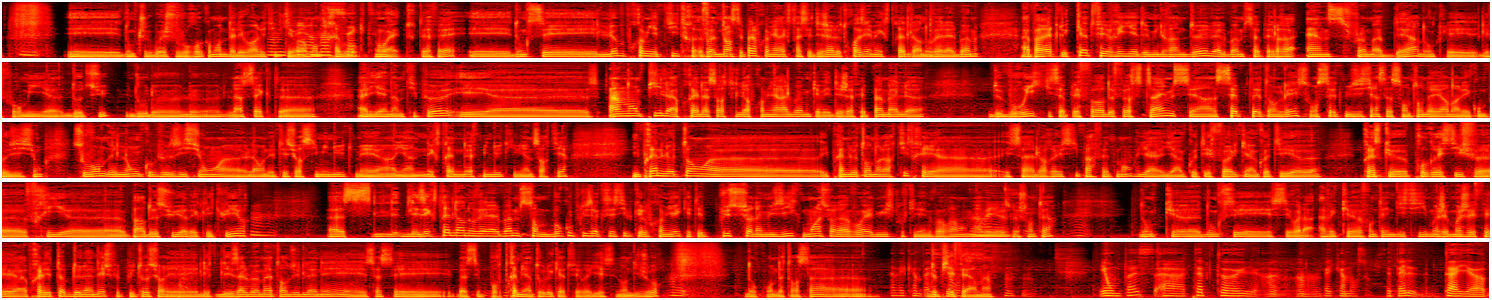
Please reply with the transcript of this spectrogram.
Et donc je, ouais, je vous recommande d'aller voir le titre qui est vraiment très beau. Ouais, tout à fait. Et donc c'est le premier titre, enfin non, c'est pas le premier extrait, c'est déjà le troisième extrait de leur nouvel album, apparaître le 4 février 2022. L'album s'appellera Ants from Up There, donc les, les fourmis euh, d'au-dessus, d'où le- le- l'insecte euh, alien un petit peu. Et euh, un an pile après la sortie de leur premier album, qui avait déjà fait pas mal euh, de bruit, qui s'appelait For the First Time, c'est un septet anglais. Ils sont sept musiciens, ça s'entend d'ailleurs dans les compositions. Souvent des longues compositions. euh, là, on était sur six minutes, mais euh, il y a un extrait de 9 minutes qui vient de sortir. Ils prennent le temps, euh, ils prennent le temps dans leur titre et, euh, et ça leur réussit parfaitement. Il y a, y a un côté folk, il y a un côté presque progressif, free par-dessus avec les cuivres. Mhm. Euh, les extraits de leur nouvel album semblent beaucoup plus accessibles que le premier, qui était plus sur la musique, moins sur la voix. Et lui, je trouve qu'il a une voix vraiment merveilleuse, Ouais, le chanteur. ouais. Donc, euh, donc c'est, voilà, avec euh, Fontaine d'ici. Moi, j'ai, moi, j'ai fait après les tops de l'année, je fais plutôt sur les, les, les albums attendus de l'année, et ça, c'est, bah, c'est pour très bientôt, le 4 février, c'est dans 10 jours. Oui. Donc, on attend ça euh, Avec de pied ferme. Et on passe à Tap Toy avec un morceau qui s'appelle Tired.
